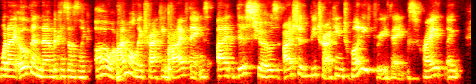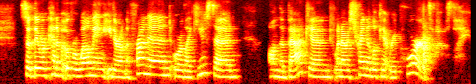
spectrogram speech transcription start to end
when I opened them because I was like, oh, I'm only tracking five things. I, this shows I should be tracking 23 things, right? Like, so they were kind of overwhelming either on the front end or, like you said, on the back end. When I was trying to look at reports, I was like,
